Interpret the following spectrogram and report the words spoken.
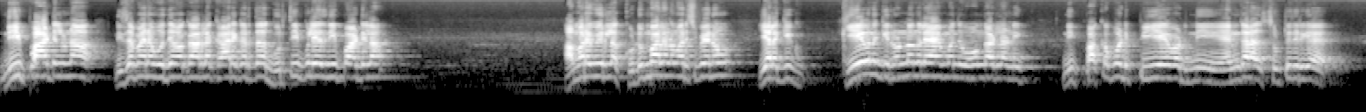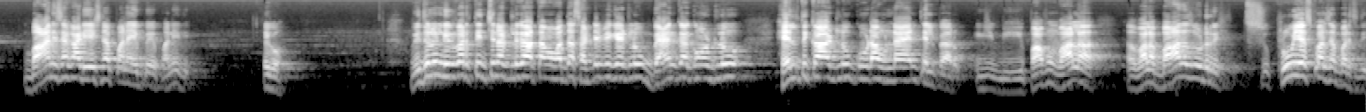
నీ పార్టీలో ఉన్న నిజమైన ఉద్యమకారుల కార్యకర్త గుర్తింపు లేదు నీ పార్టీలా? అమరవీరుల కుటుంబాలను మర్చిపోయాను వీళ్ళకి కేవలం ఈ రెండు వందల యాభై మంది హోంగార్డులను నీ నీ పక్కపొడి పిఏవాడు నీ వెనకాల చుట్టూ తిరిగే బానిసగాడి చేసిన పని అయిపోయే పని ఇది. ఇగో. విధులు నిర్వర్తించినట్లుగా తమ వద్ద సర్టిఫికేట్లు బ్యాంక్ అకౌంట్లు హెల్త్ కార్డులు కూడా ఉన్నాయని తెలిపారు. ఈ పాపం వాళ్ళ వాళ్ళ బాధ చూడరి ప్రూవ్ చేసుకోవాల్సిన పరిస్థితి.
